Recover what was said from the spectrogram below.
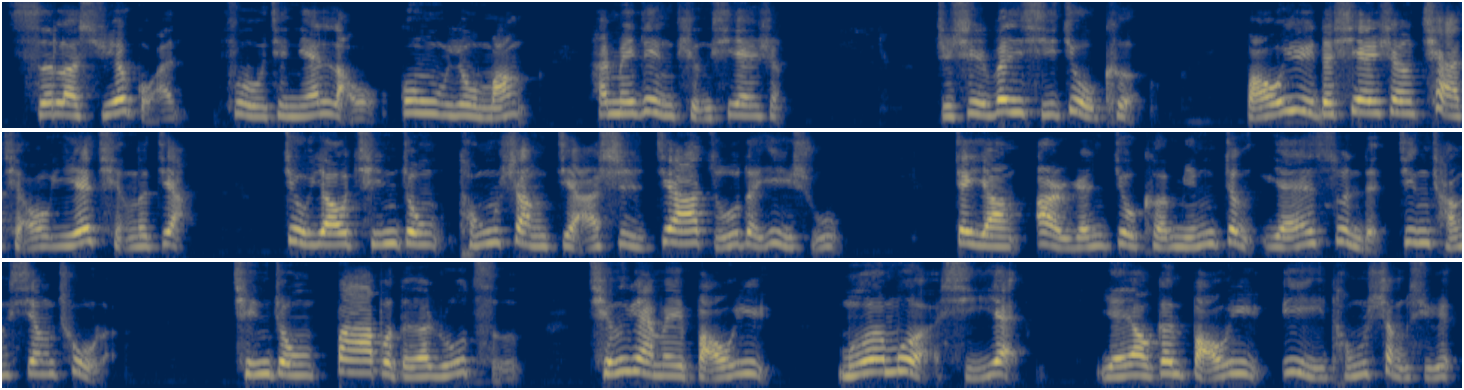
辞了学馆，父亲年老，公务又忙，还没另请先生，只是温习旧课。宝玉的先生恰巧也请了假，就邀秦钟同上贾氏家族的艺塾，这样二人就可名正言顺的经常相处了。秦钟巴不得如此，情愿为宝玉磨墨洗砚，也要跟宝玉一同上学。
